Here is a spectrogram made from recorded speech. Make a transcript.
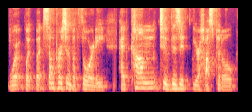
or, but but some person of authority had come to visit your hospital,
